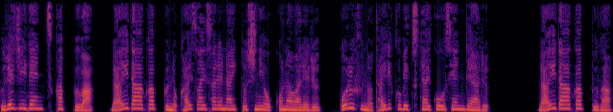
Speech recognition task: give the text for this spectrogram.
プレジデンツカップは、ライダーカップの開催されない年に行われる、ゴルフの大陸別対抗戦である。ライダーカップが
